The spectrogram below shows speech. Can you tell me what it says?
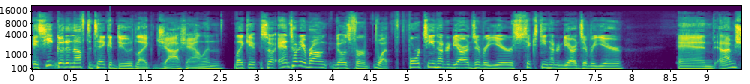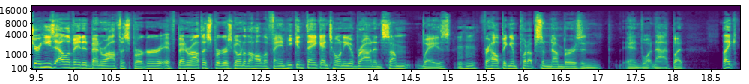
is he good enough to take a dude like Josh Allen? Like if so, Antonio Brown goes for what fourteen hundred yards every year, sixteen hundred yards every year, and and I'm sure he's elevated Ben Roethlisberger. If Ben Roethlisberger's going to the Hall of Fame, he can thank Antonio Brown in some ways mm-hmm. for helping him put up some numbers and and whatnot. But like,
